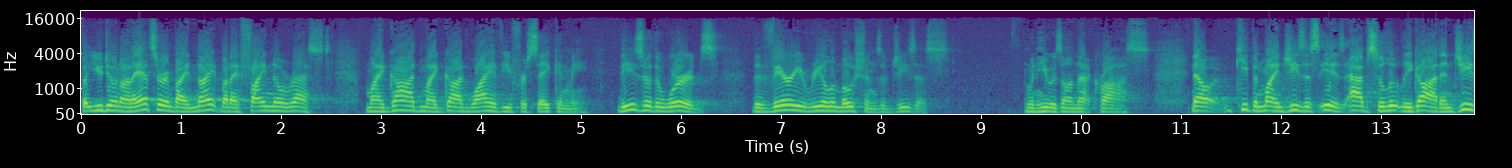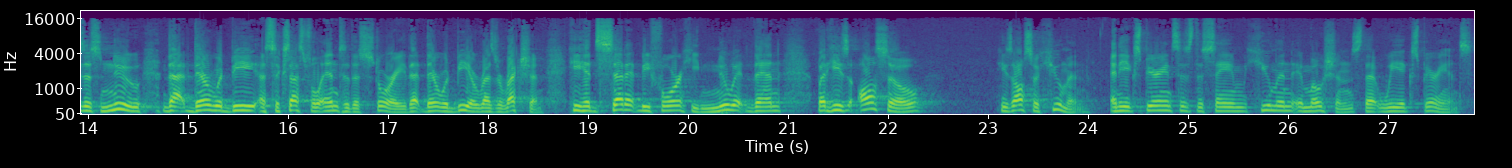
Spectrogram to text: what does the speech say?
but you do not answer, and by night, but I find no rest. My God, my God, why have you forsaken me? These are the words, the very real emotions of Jesus when he was on that cross. Now, keep in mind, Jesus is absolutely God, and Jesus knew that there would be a successful end to this story, that there would be a resurrection. He had said it before, he knew it then, but he's also, he's also human, and he experiences the same human emotions that we experience.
